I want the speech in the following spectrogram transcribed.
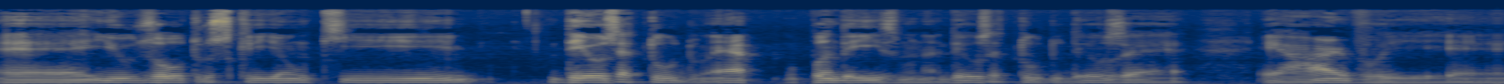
é, e os outros criam que Deus é tudo, é o pandeísmo, né? Deus é tudo, Deus é, é a árvore, é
